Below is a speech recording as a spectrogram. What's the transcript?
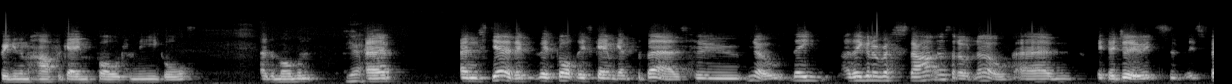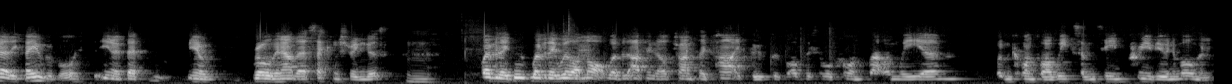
bringing them half a game forward from the Eagles at the moment. Yeah. Um, and yeah, they've, they've got this game against the Bears, who you know they are they going to rest starters? I don't know. Um, if they do, it's it's fairly favourable. You know, if they're you know rolling out their second stringers, mm. whether they do, whether they will or not, whether I think they'll try and play party poopers. But obviously, we'll come on to that when we um, when we come on to our Week 17 preview in a moment.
